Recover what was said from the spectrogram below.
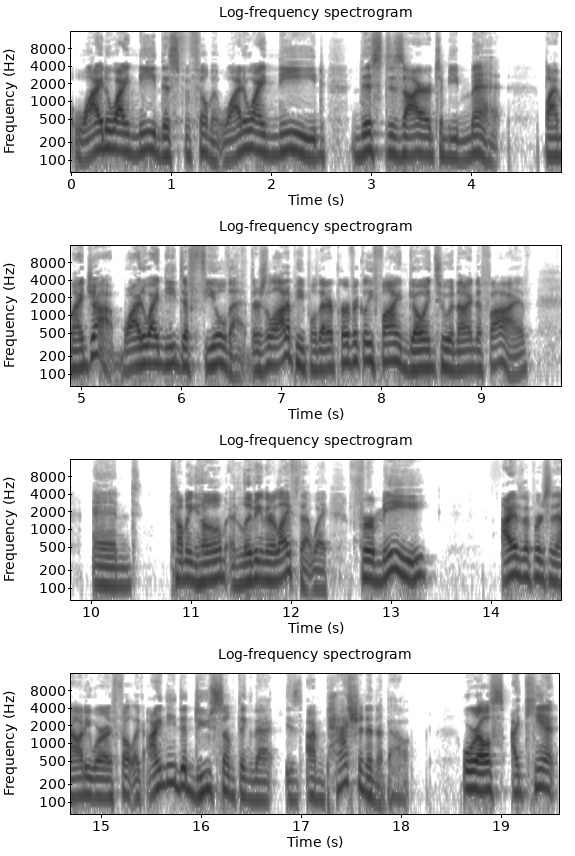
Why do I need this fulfillment? Why do I need this desire to be met by my job? Why do I need to feel that? There's a lot of people that are perfectly fine going to a 9 to 5 and coming home and living their life that way. For me, I have the personality where I felt like I need to do something that is I'm passionate about, or else I can't.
